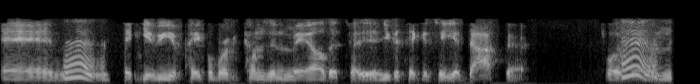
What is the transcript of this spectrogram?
And Mm. they give you your paperwork. It comes in the mail. That tell you, and you can take it to your doctor for Mm. them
